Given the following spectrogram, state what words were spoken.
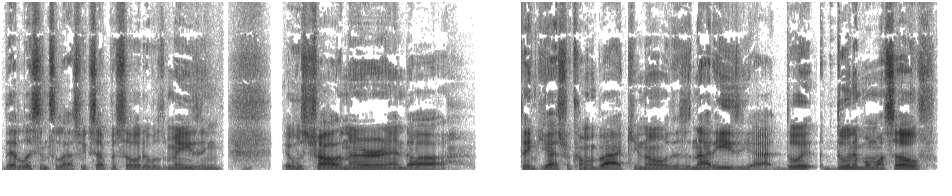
that listened to last week's episode. It was amazing. It was trial and error, and uh, thank you guys for coming back. You know, this is not easy. I do it doing it by myself.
